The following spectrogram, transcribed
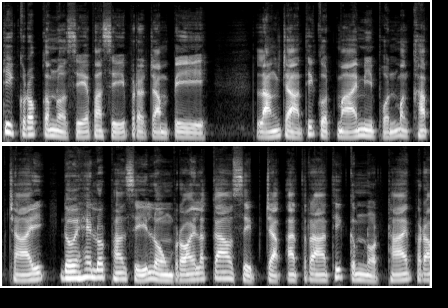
ที่ครบกำหนดเสียภาษีประจำปี หลังจากที่กฎหมายมีผลบังคับใช้ โดยให้ลดภาษีลงร้อยละ 90 จากอัตราที่กำหนดท้ายพระ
